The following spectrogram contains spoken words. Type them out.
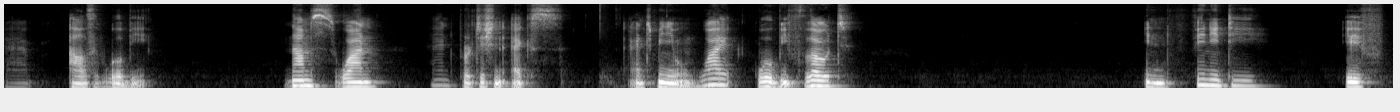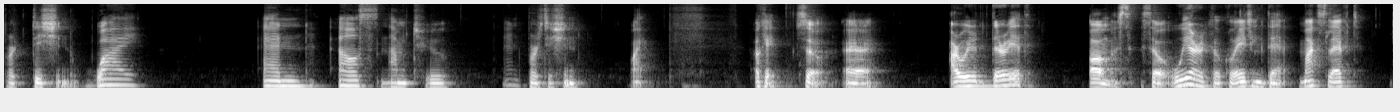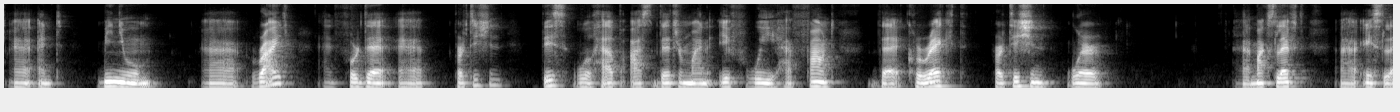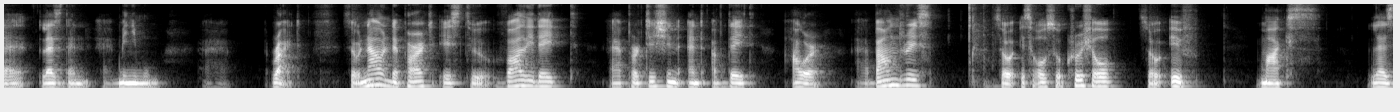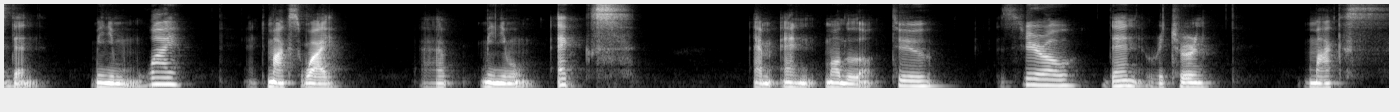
uh, else will be nums 1 and partition x and minimum y will be float infinity if partition y and else num2 and partition y. Okay, so uh, are we there yet? Almost. So we are calculating the max left uh, and minimum uh, right. And for the uh, partition, this will help us determine if we have found the correct partition where uh, max left uh, is le less than minimum right. So now the part is to validate partition and update our boundaries. So it's also crucial. So if max less than minimum y and max y uh, minimum x mn modulo 2 0 then return max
